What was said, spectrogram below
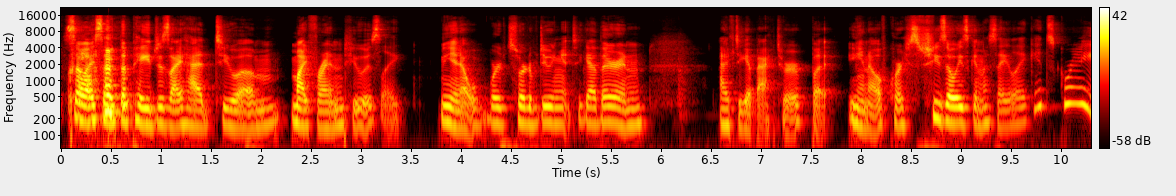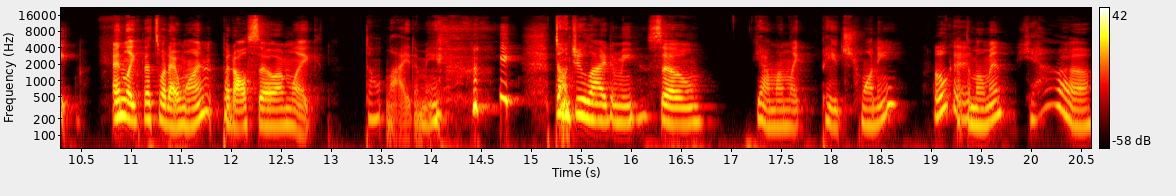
so I sent the pages I had to um my friend who was like, you know, we're sort of doing it together and I have to get back to her, but you know, of course, she's always going to say like it's great. And like that's what I want, but also I'm like don't lie to me. don't you lie to me. So, yeah, I'm on like page 20 Okay. at the moment. Yeah.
